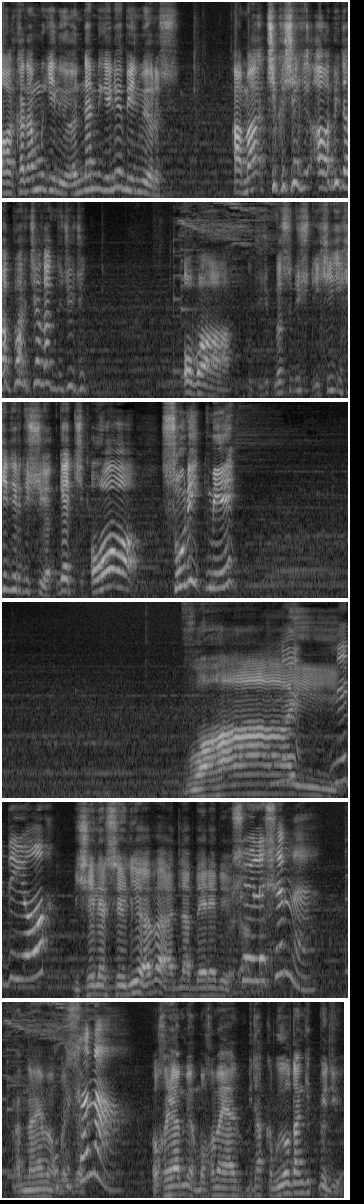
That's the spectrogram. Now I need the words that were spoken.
Arkadan mı geliyor, önden mi geliyor bilmiyoruz. Ama çıkışa abi daha parçalandı çocuk. Oba! Bu çocuk nasıl düştü? İki, ikidir düşüyor. Geç. Oo! Sonic mi? Vay! Ne diyor? Bir şeyler söylüyor ama adla veremiyor. Söylesene. Anlayamıyorum kızım. Okusana. Okuyamıyorum okumaya. Bir dakika bu yoldan gitme diyor.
